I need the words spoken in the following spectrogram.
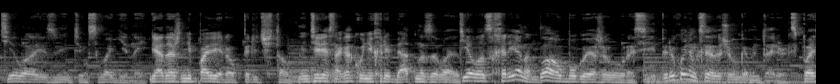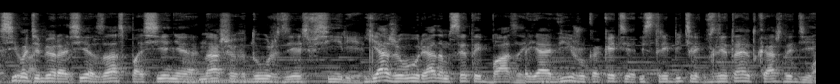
тело, извините, с вагиной. Я даже не поверил, перечитал. Интересно, как у них ребят называют? Тело с хреном? Слава богу, я живу в России. Переходим к следующему комментарию. Спасибо тебе, Россия, за спасение наших душ здесь, в Сирии. Я живу рядом с этой базой. Я вижу, как эти истребители взлетают каждый день.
